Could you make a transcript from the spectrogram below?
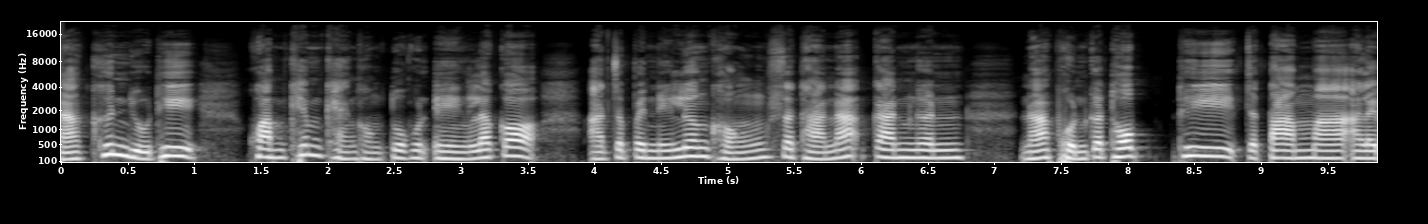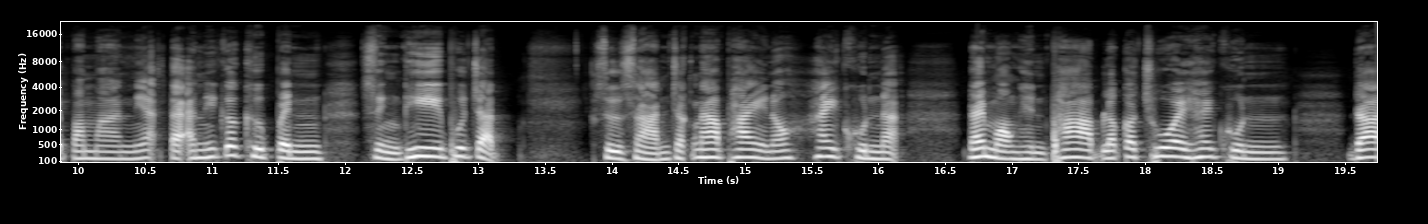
นะขึ้นอยู่ที่ความเข้มแข็งของตัวคุณเอง แล้วก็อาจจะเป็นในเรื่องของสถานะการเงิน นะผลกระทบที่จะตามมาอะไรประมาณเนี้ยแต่อันนี้ก็คือเป็นสิ่งที่ผู้จัดสื่อสารจากหน้าไพ่เนาะให้คุณน่ะได้มองเห็นภาพแล้วก็ช่วยให้คุณได้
